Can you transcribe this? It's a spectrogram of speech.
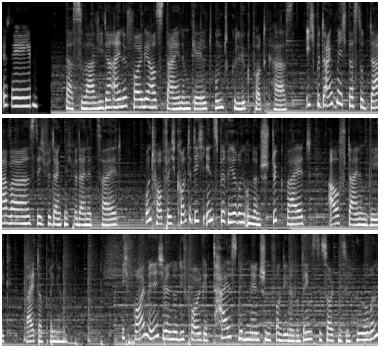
Tschüssi. Das war wieder eine Folge aus deinem Geld und Glück Podcast. Ich bedanke mich, dass du da warst. Ich bedanke mich für deine Zeit und hoffe, ich konnte dich inspirieren und ein Stück weit auf deinem Weg weiterbringen. Ich freue mich, wenn du die Folge teilst mit Menschen, von denen du denkst, sie sollten sie hören.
